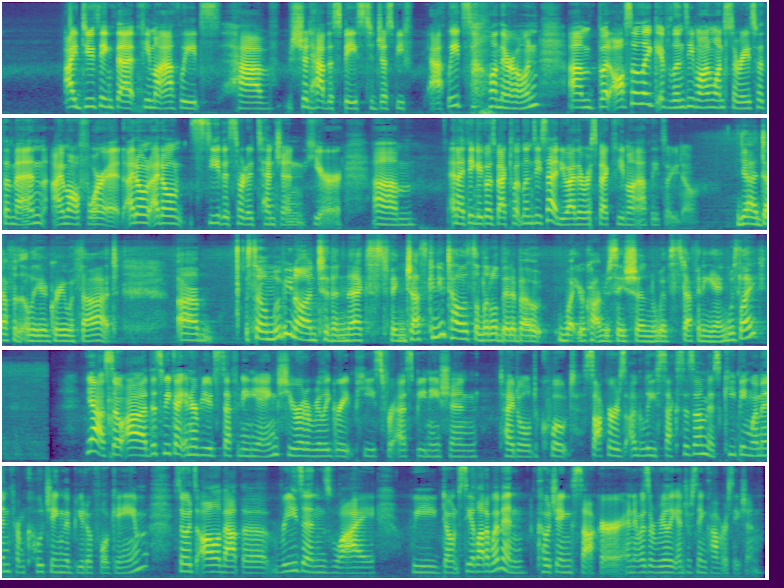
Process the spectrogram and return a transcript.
I do think that female athletes have should have the space to just be athletes on their own. Um, but also, like, if Lindsey Vonn wants to race with the men, I'm all for it. I don't I don't see this sort of tension here. Um, and I think it goes back to what Lindsay said: you either respect female athletes or you don't. Yeah, I definitely agree with that. Um, so moving on to the next thing, Jess, can you tell us a little bit about what your conversation with Stephanie Yang was like? Yeah, so uh, this week I interviewed Stephanie Yang. She wrote a really great piece for SB Nation titled, quote, Soccer's Ugly Sexism is Keeping Women from Coaching the Beautiful Game. So it's all about the reasons why we don't see a lot of women coaching soccer. And it was a really interesting conversation.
